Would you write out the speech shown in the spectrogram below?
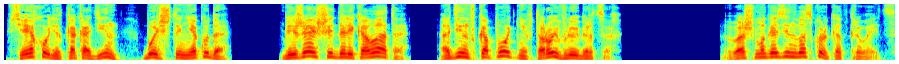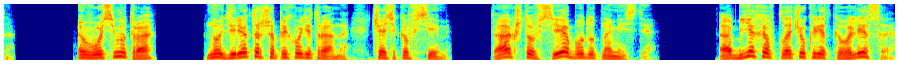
Все ходят как один, больше-то некуда. Ближайший далековато, один в Капотне, второй в Люберцах. Ваш магазин во сколько открывается? В восемь утра. Но директорша приходит рано, часиков в семь. Так что все будут на месте. Объехав клочок редкого леса,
